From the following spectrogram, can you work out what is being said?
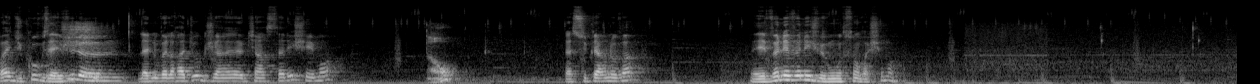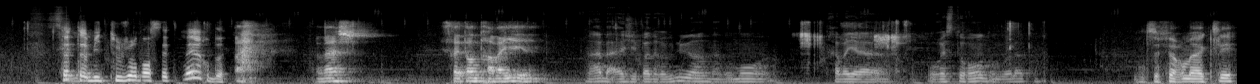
Ouais, du coup, vous avez vu le- la nouvelle radio que j'ai installée chez moi? Non La Supernova? Mais venez, venez, je vais vous montrer, on va chez moi. Ça, bon. t'habites toujours dans cette merde? La vache. Il serait temps de travailler. hein. Ah bah, j'ai pas de revenus, hein. À un moment, euh, je travaille à- au restaurant, donc voilà quoi. On s'est fermé à clé.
